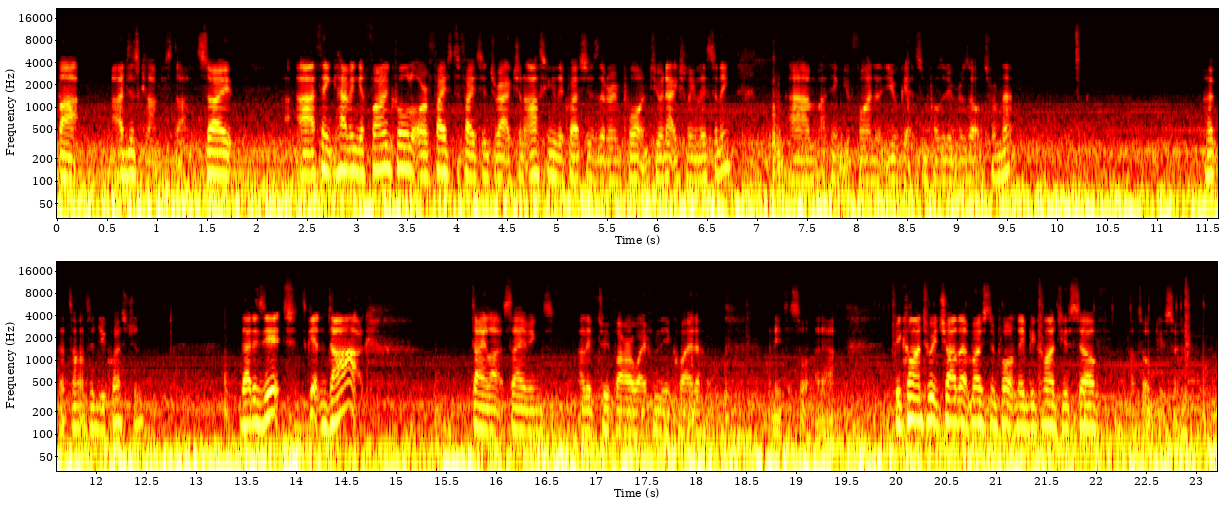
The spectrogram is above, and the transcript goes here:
but I just can't be stuffed. So I think having a phone call or a face-to-face interaction, asking the questions that are important to you, and actually listening, um, I think you'll find that you'll get some positive results from that. I Hope that's answered your question. That is it. It's getting dark. Daylight savings. I live too far away from the equator. I need to sort that out. Be kind to each other. Most importantly, be kind to yourself. Talk to you soon.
